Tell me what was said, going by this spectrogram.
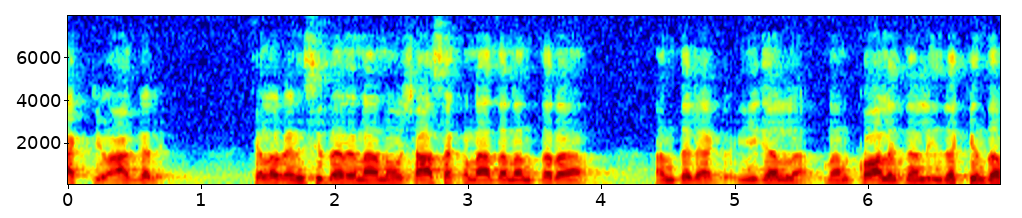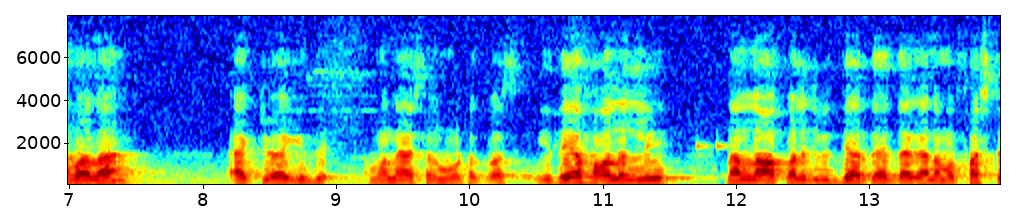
ಆ್ಯಕ್ಟಿವ್ ಆಗಲಿ. ಕೆಲವರು ಎಣಿಸಿದ್ದಾರೆ, ನಾನು ಶಾಸಕನಾದ ನಂತರ ಅಂತೇಳಿ ಆಗ ಈಗಲ್ಲ, ನಾನು ಕಾಲೇಜ್ನಲ್ಲಿ ಇದಕ್ಕಿಂತ ಬಹಳ ಆ್ಯಕ್ಟಿವ್ ಆಗಿದ್ದೆ. ನ್ಯಾಷನಲ್ ಮೋಟರ್ ಕ್ರಾಸ್ ಇದೇ ಹಾಲಲ್ಲಿ ನಾನು ಲಾ ಕಾಲೇಜ್ ವಿದ್ಯಾರ್ಥಿ ಇದ್ದಾಗ ನಮ್ಮ ಫಸ್ಟ್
